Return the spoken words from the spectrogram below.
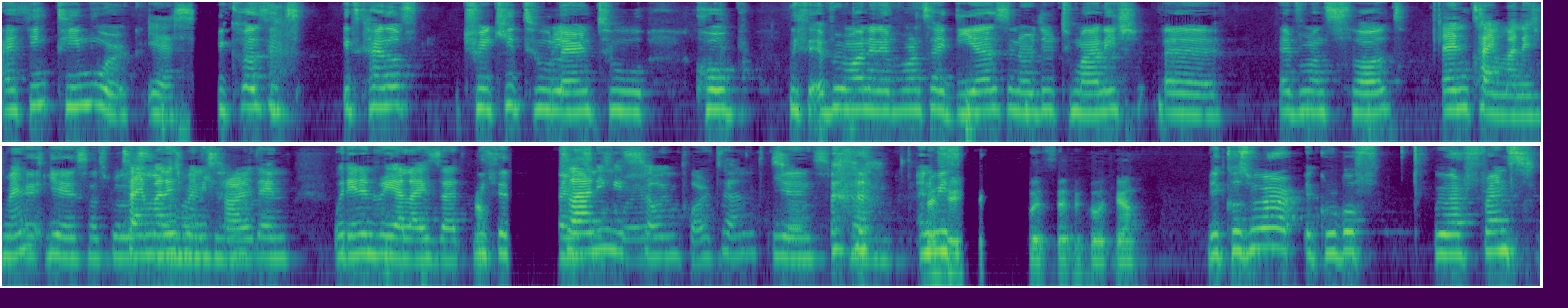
I think teamwork Yes. because it's it's kind of tricky to learn to cope with everyone and everyone's ideas in order to manage uh, everyone's thought. And time management. Uh, yes, as well. as time management is hard, and we didn't realize that With the planning as is so important. So- Yes. and Especially with, it's difficult, yeah. because we were a group of we were friends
